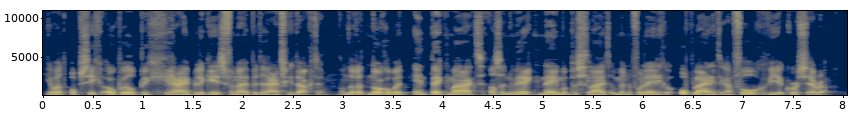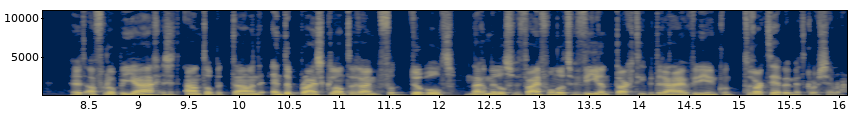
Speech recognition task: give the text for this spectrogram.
ja, wat op zich ook wel begrijpelijk is vanuit bedrijfsgedachten, omdat het nogal een impact maakt als een werknemer besluit om een volledige opleiding te gaan volgen via Coursera. Het afgelopen jaar is het aantal betalende enterprise klanten ruim verdubbeld naar inmiddels 584 bedrijven die een contract hebben met Coursera.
